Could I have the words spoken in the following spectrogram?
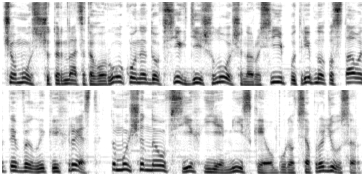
Чому з 14-го року не до всіх дійшло, що на Росії потрібно поставити великий хрест, тому що не у всіх є мізки, обурився продюсер.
